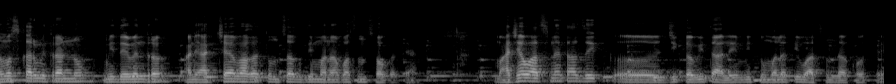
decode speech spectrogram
नमस्कार मित्रांनो मी देवेंद्र आणि आजच्या या भागात तुमचं अगदी मनापासून स्वागत आहे. माझ्या वाचण्यात आज एक जी कविता आली मी तुम्हाला ती वाचून दाखवते.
